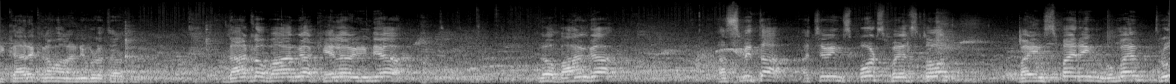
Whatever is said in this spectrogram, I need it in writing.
ఈ కార్యక్రమాలన్నీ కూడా జరుగుతున్నాయి. దాంట్లో భాగంగా ఖేలో ఇండియాలో భాగంగా Asmita achieving sports milestone by inspiring women through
